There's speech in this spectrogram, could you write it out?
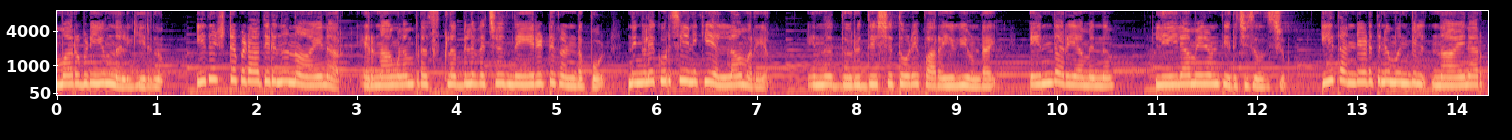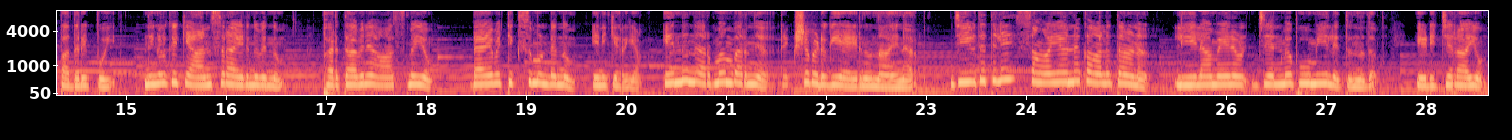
മറുപടിയും നൽകിയിരുന്നു. ഇത് ഇഷ്ടപ്പെടാതിരുന്ന നായനാർ എറണാകുളം പ്രസ് ക്ലബിൽ വെച്ച് നേരിട്ട് കണ്ടപ്പോൾ നിങ്ങളെക്കുറിച്ച് എനിക്ക് എല്ലാം അറിയാം. എന്ന് ദുരുദ്ദേശത്തോടെ പറയുകയുണ്ടായി. എന്തറിയാമെന്ന്? ലീലാമേനോൻ തിരിച്ചു ചോദിച്ചു. ഈ തന്റെ ഇടത്തിന് മുൻപിൽ നായനാർ പതറിപ്പോയി. നിങ്ങൾക്ക് ക്യാൻസർ ആയിരുന്നുവെന്നും ഭർത്താവിന് ആസ്മയും ഡയബറ്റിക്സും ഉണ്ടെന്നും എനിക്കറിയാം എന്ന് നർമ്മം പറഞ്ഞ് രക്ഷപ്പെടുകയായിരുന്നു നായനാർ. ജീവിതത്തിലെ സായാഹ്ന കാലത്താണ് ലീലാമേനോൻ ജന്മഭൂമിയിലെത്തുന്നത്. എഡിറ്ററായും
